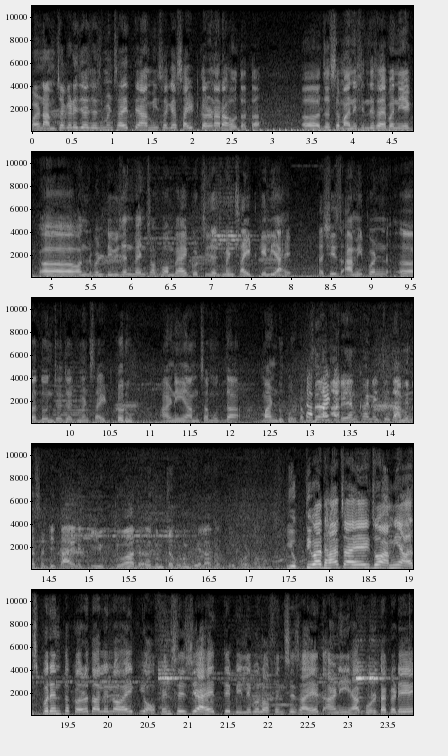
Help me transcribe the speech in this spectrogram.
पण आमच्याकडे ज्या जजमेंट्स आहेत त्या आम्ही सगळ्या साईट करणार आहोत आता. जसं माने शिंदे साहेबांनी एक honourable division bench of Bombay हायकोर्टची जजमेंट साईट केली आहे. तशीच आम्ही पण दोनच्या जजमेंट साईट करू. आणि आमचा मुद्दा मांडू कोर्टामध्ये. सर, आर्यन खान याच्या जामिनासाठी काय नक्की युक्तिवाद तुमच्याकडून केला जातोय कोर्टामध्ये? युक्तिवाद हाच आहे जो आम्ही आजपर्यंत करत आलेलो आहे की ऑफेन्सेस जे आहेत ते बेलेबल ऑफेन्सेस आहेत आणि ह्या कोर्टाकडे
